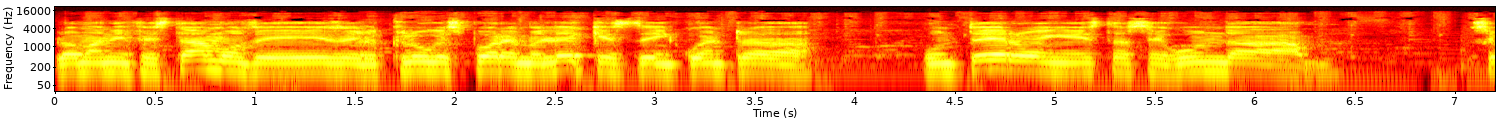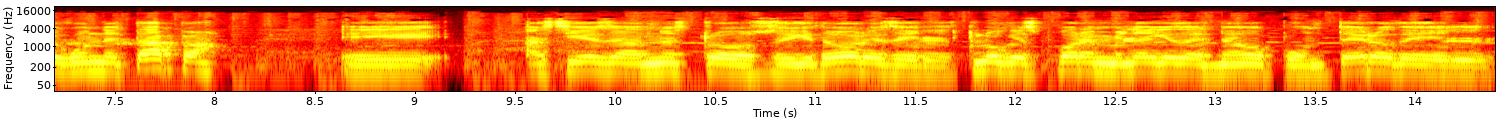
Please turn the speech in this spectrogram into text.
lo manifestamos, es el Club Sport MLE que se encuentra puntero en esta segunda, segunda etapa. Eh, así es a nuestros seguidores del Club Sport MLE del nuevo puntero del,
